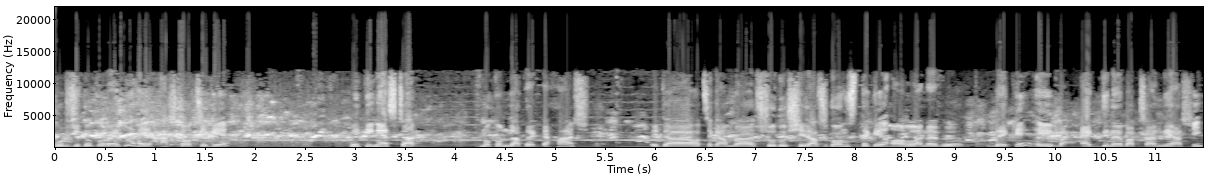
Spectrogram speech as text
পরিচিত করে এই হাঁসটা হচ্ছে গিয়ে পিকিং স্টার নতুন জাতের একটা হাঁস। এটা হচ্ছে কি আমরা শুধু সিরাজগঞ্জ থেকে অনলাইনের দেখে এই একদিনের বাচ্চা নিয়ে আসি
